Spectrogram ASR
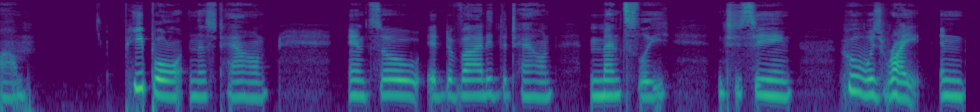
um, people in this town, and so it divided the town immensely into seeing who was right and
